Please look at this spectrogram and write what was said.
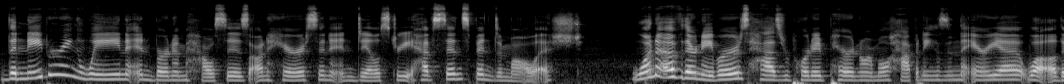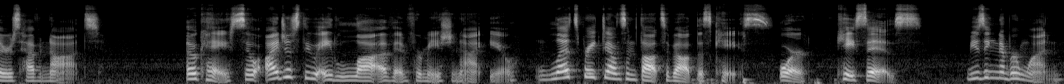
The neighboring Wayne and Burnham houses on Harrison and Dale Street have since been demolished. One of their neighbors has reported paranormal happenings in the area, while others have not. Okay, so I just threw a lot of information at you. Let's break down some thoughts about this case, or cases. Musing number one.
